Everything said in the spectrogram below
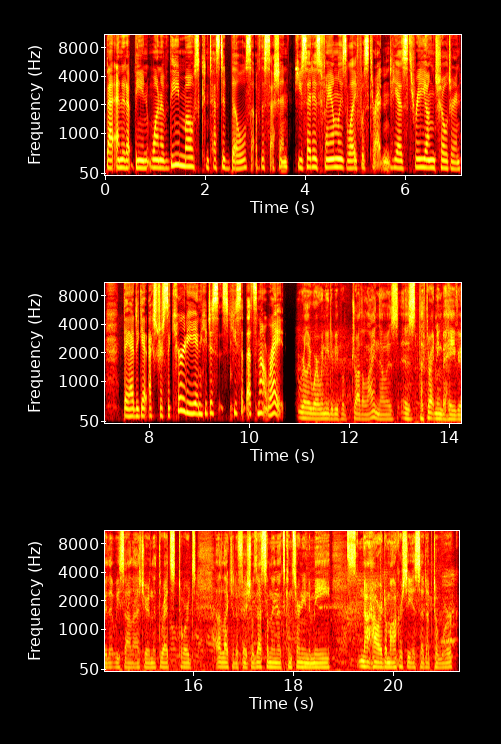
That ended up being one of the most contested bills of the session. He said his family's life was threatened. He has three young children. They had to get extra security, and he just he said that's not right. Really, where we need to be draw the line, though, is is the threatening behavior that we saw last year and the threats towards elected officials. That's something that's concerning to me. It's not how our democracy is set up to work.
